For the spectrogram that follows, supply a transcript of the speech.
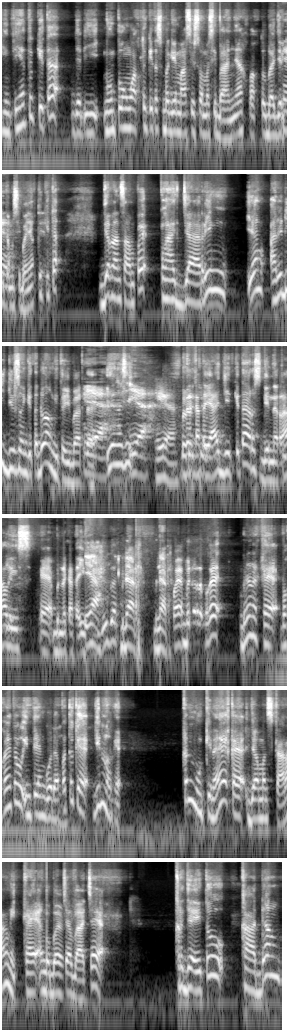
intinya tuh kita jadi mumpung waktu kita sebagai mahasiswa masih banyak, waktu belajar kita Iya. masih banyak tuh kita jangan sampai pelajarin yang ada di jurusan kita doang gitu ibaratnya. iya Iya gak sih? iya Iya. Bener kata Yajid, kita harus generalis, kayak bener kata Ivan iya juga. benar benar Pokoknya bener, pokoknya bener kayak pokoknya tuh inti yang gue dapat tuh kayak gini loh kayak kan mungkin aja kayak zaman sekarang nih kayak yang gue baca-baca ya kerja itu kadang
